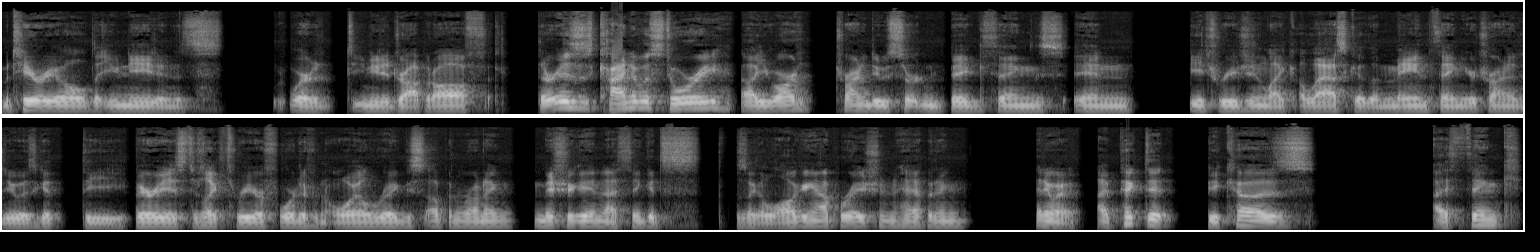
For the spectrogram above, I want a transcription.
material that you need and it's where you need to drop it off. There is kind of a story. Uh, you are trying to do certain big things in each region like alaska the main thing you're trying to do is get the various there's like three or four different oil rigs up and running michigan i think it's there's like a logging operation happening anyway i picked it because i think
